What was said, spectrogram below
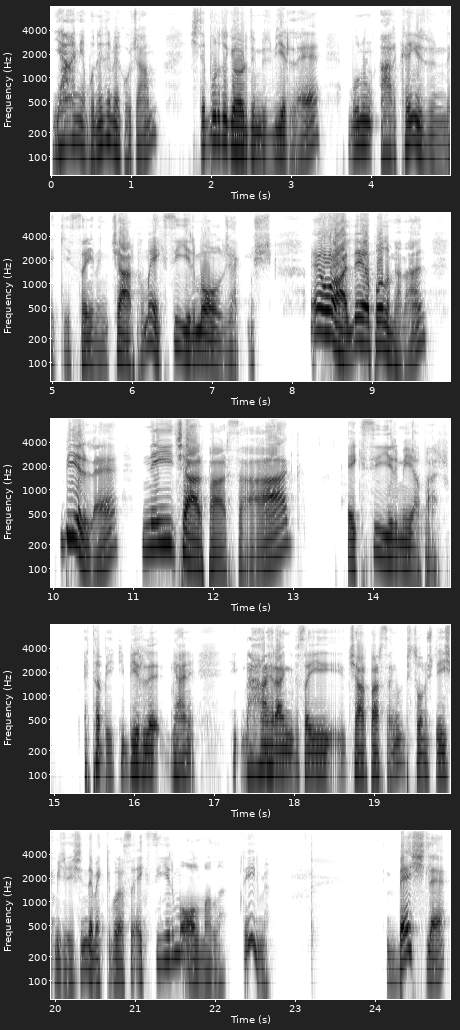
Yani bu ne demek hocam? İşte burada gördüğümüz 1 ile bunun arka yüzündeki sayının çarpımı eksi 20 olacakmış. E o halde yapalım hemen. 1 ile neyi çarparsak eksi 20 yapar. E tabii ki 1 ile yani herhangi bir sayıyı çarparsanız bir sonuç değişmeyeceği için demek ki burası eksi 20 olmalı değil mi? 5 ile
